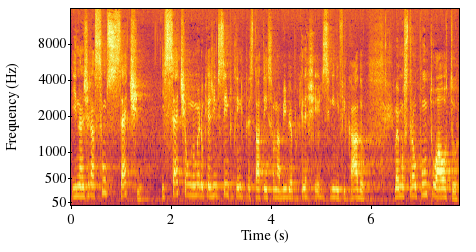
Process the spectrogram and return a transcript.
E na geração 7, e 7 é um número que a gente sempre tem que prestar atenção na Bíblia, porque ele é cheio de significado, vai mostrar o ponto alto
